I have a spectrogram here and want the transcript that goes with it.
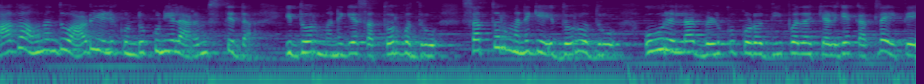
ಆಗ ಅವನೊಂದು ಹಾಡು ಹೇಳಿಕೊಂಡು ಕುಣಿಯಲು ಆರಂಭಿಸುತ್ತಿದ್ದ. ಇದ್ದೋರ್ ಮನೆಗೆ ಸತ್ತೋರ್ ಬಂದ್ರು. ಸತ್ತೋರ್ ಮನೆಗೆ ಇದ್ದವರು ಹೋದ್ರು ಊರೆಲ್ಲ ಬೆಳಕು ಕೊಡೋ ದೀಪದ ಕೆಳಗೆ ಕತ್ಲೆ ಐತೆ.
